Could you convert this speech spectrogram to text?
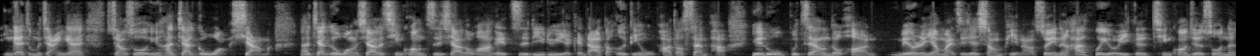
应该怎么讲？应该想说，因为它价格往下嘛，那价格往下的情况之下的话，可以殖利率也可以达到二点五趴到三趴。因为如果不这样的话，没有人要买这些商品啊。所以呢，它会有一个情况，就是说呢，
